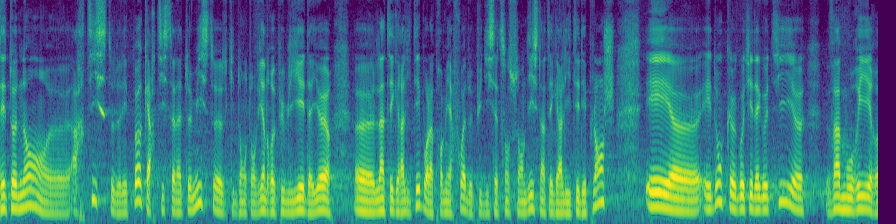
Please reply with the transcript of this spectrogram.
étonnants euh, artistes de l'époque, artiste anatomiste qui, dont on vient de republier d'ailleurs euh, l'intégralité pour la première fois depuis 1770 l'intégralité des planches et, euh, et donc Gauthier d'Agotti va mourir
